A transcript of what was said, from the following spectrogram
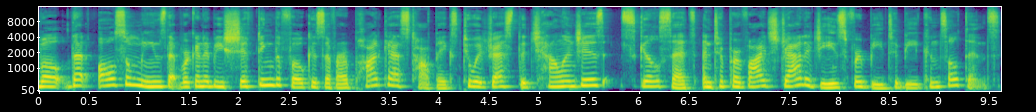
Well, that also means that we're going to be shifting the focus of our podcast topics to address the challenges, skill sets, and to provide strategies for B2B consultants.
